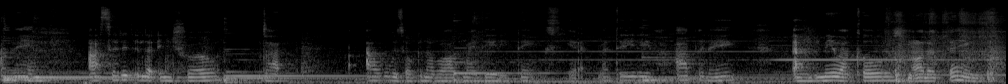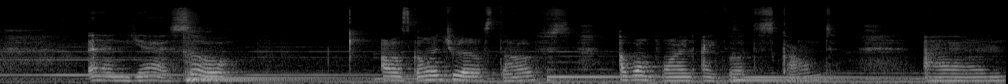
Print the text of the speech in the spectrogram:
I mean, I said it in the intro that I be talking about my daily things. Yeah, my daily happening and miracles and other things. And yeah, so I was going through a lot of stuff. At one point, I got scammed. Um,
